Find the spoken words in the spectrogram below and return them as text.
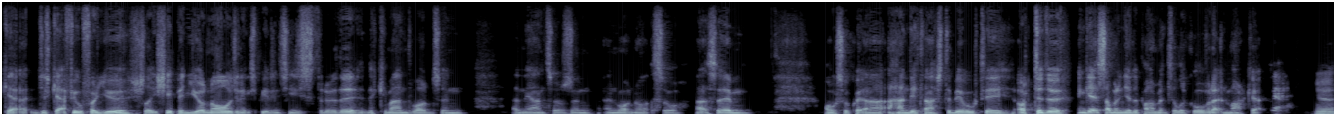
Get just get a feel for you, just like shaping your knowledge and experiences through the, the command words and, and the answers and, and whatnot. So that's um also quite a, a handy task to be able to or to do and get someone in your department to look over it and mark it. Yeah.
